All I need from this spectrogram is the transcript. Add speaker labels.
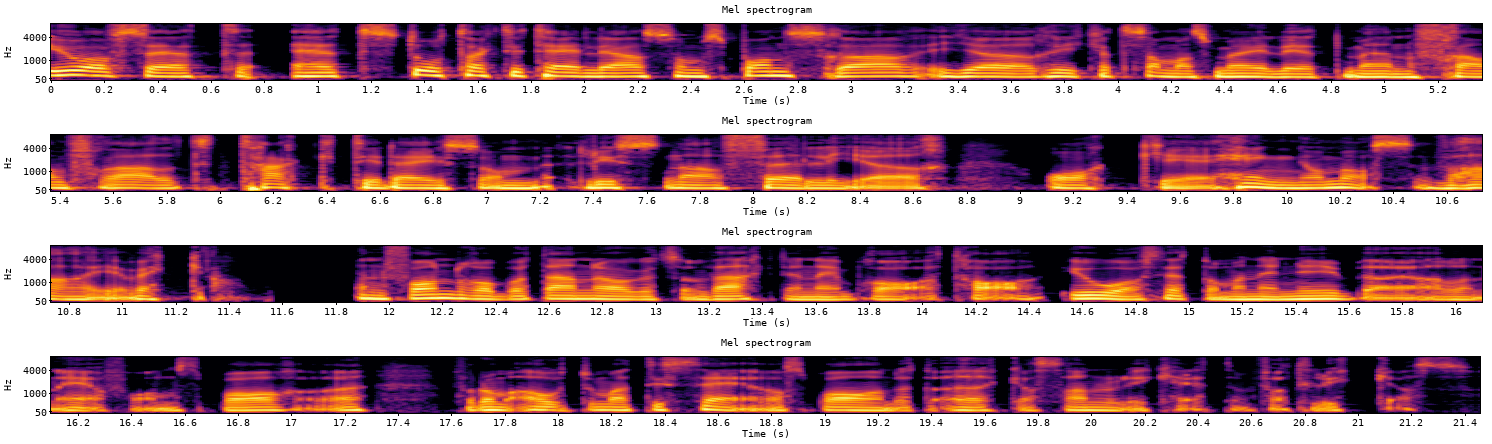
Speaker 1: Oavsett, ett stort tack till Telia som sponsrar, gör Rika Tillsammans möjligt, men framför allt tack till dig som lyssnar, följer och eh, hänger med oss varje vecka. En fondrobot är något som verkligen är bra att ha, oavsett om man är nybörjare eller en erfaren sparare, för de automatiserar sparandet och ökar sannolikheten för att lyckas.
